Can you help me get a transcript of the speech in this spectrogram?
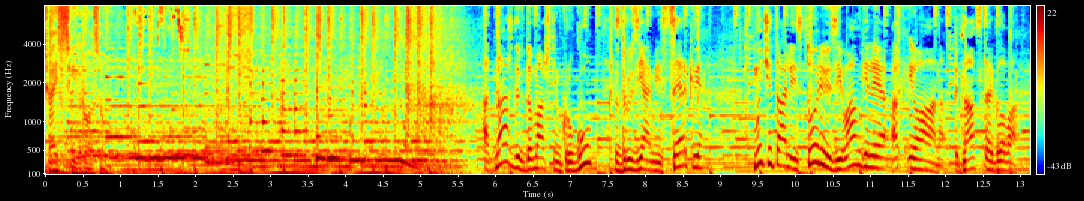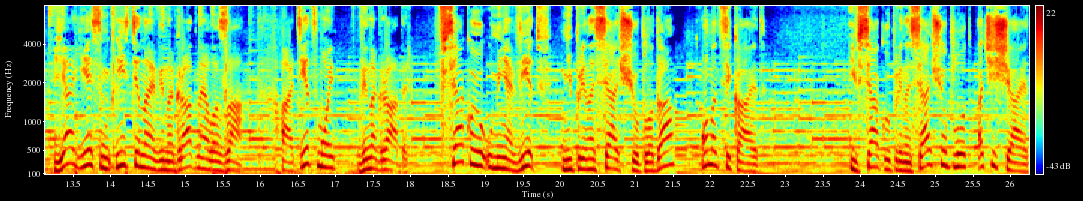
Включай свій розум. Однажды в домашнем кругу с друзьями из церкви мы читали историю из Евангелия от Иоанна, 15 глава. «Я есть истинная виноградная лоза, а отец мой – виноградарь. Всякую у меня ветвь, не приносящую плода, он отсекает, и всякую приносящую плод очищает,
